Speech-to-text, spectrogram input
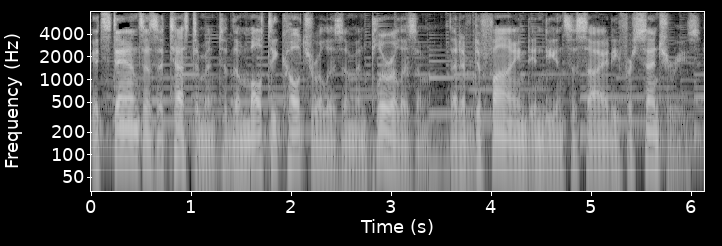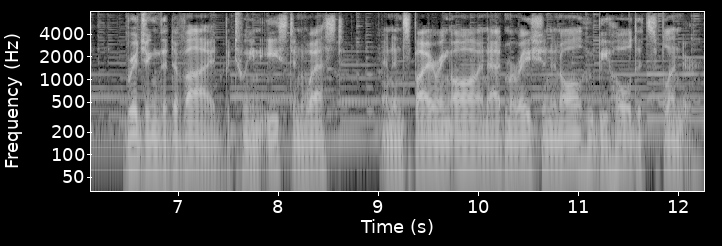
It stands as a testament to the multiculturalism and pluralism that have defined Indian society for centuries, bridging the divide between East and West and inspiring awe and admiration in all who behold its splendor.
